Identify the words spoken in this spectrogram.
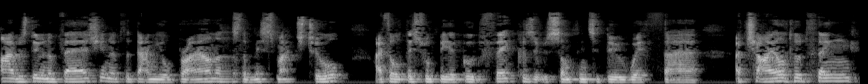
I was doing a version of the Daniel Brown as the mismatch tool. I thought this would be a good fit because it was something to do with uh, a childhood thing.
